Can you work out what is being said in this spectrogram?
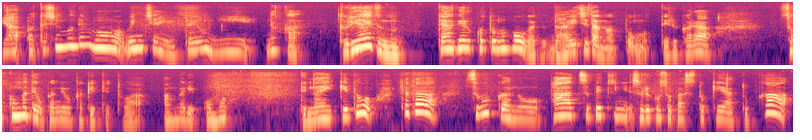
いや私もでもみンちゃん言ったようになんかとりあえず塗ってあげることの方が大事だなと思ってるからそこまでお金をかけてとはあんまり思ってないけどただすごくあのパーツ別にそれこそバストケアとか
